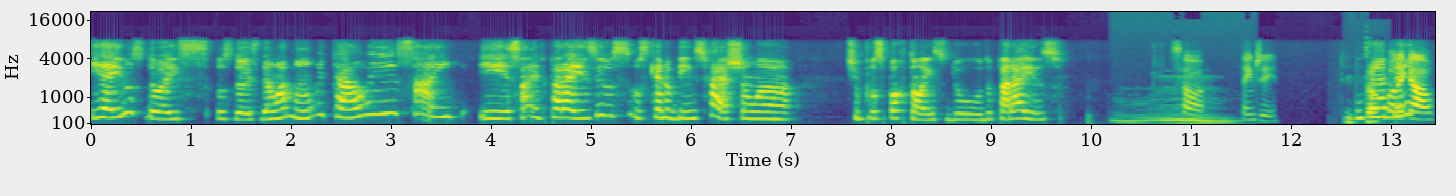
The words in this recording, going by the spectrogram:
e aí os dois, os dois dão a mão e tal e saem, e saem do paraíso e os, os querubins fecham a, tipo os portões do, do paraíso. Só, entendi. Então, então é bem... legal.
